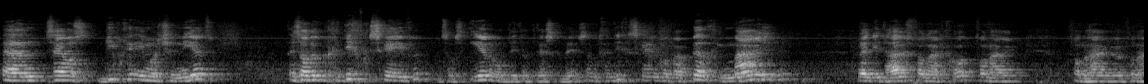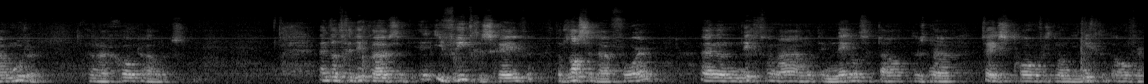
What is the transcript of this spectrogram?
En zij was diep geëmotioneerd. En ze had ook een gedicht geschreven, ze was eerder op dit adres geweest, ze had een gedicht geschreven over haar pelgrimage naar dit huis van haar, van haar, van haar, van haar moeder en haar grootouders. En dat gedicht heeft ze Ivriet geschreven, dat las ze daarvoor. En een nicht van haar had het in Nederlands vertaald, dus na twee strofes nam die nicht het over.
